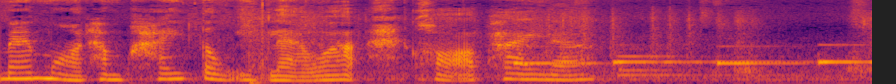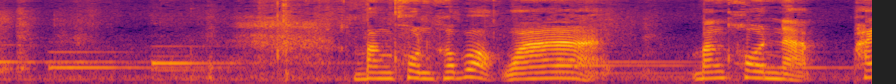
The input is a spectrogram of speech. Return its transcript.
แม่หมอทำไพ่ตรงอีกแล้วอะขออภัยนะ บางคนเขาบอกว่าบางคนอะไพ่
